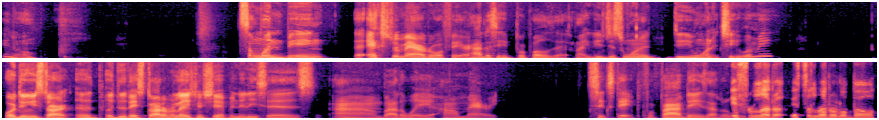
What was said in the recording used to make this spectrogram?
you know someone being an extramarital affair? How does he propose that? Like you just want to do you want to cheat with me? Or do we start uh, or do they start a relationship and then he says, um, by the way, I'm married. Six days, five days out of the it's a little, it's a little of both.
